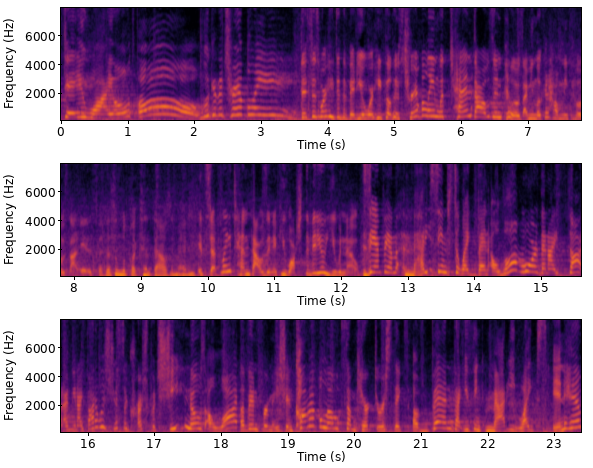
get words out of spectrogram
Stay Wild. Oh, look at the trampoline. This is where he did the video where he filled his trampoline with 10,000 pillows. I mean, look at how many pillows that is. That doesn't look like 10,000, Maddie. It's definitely 10,000. If you watched the video, you would know. Zamfam, Maddie seems to like Ben a lot more than I thought. I mean, I thought it was just a crush, but she knows a lot of information. Comment below some characteristics of Ben that you think Maddie likes in him.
